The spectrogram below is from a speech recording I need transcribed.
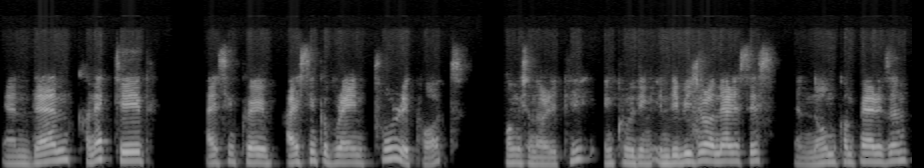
and then connected isync wave, isync brain full report functionality, including individual analysis and norm comparison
